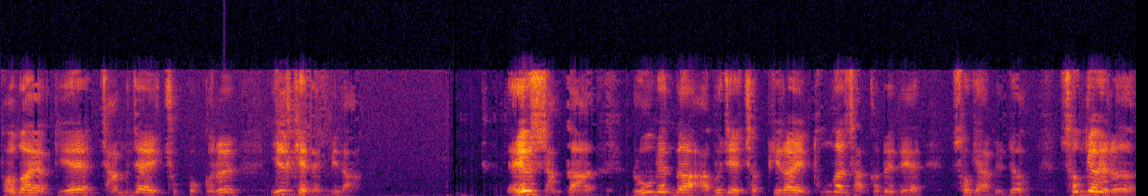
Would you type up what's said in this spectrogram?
범하였기에 장자의 축복권을 잃게 됩니다. 네, 여기서 잠깐 루벤과 아버지의 첫 비라의 통관 사건에 대해 소개하면요. 성경에는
